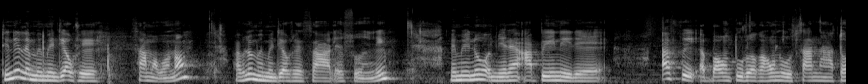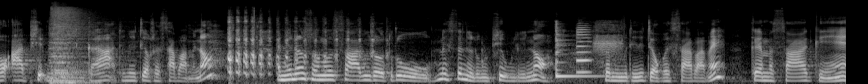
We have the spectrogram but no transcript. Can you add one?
ဒီနေ့လည်းမင်မင်တယောက်တည်းစားမှာပေါ့နော်ဘာဖြစ်လို့မင်မင်တယောက်တည်းစားရလဲဆိုရင်လေမင်မင်တို့အများတန်းအပေးနေတဲ့အဖေအပေါင်းသူတော်ကောင်းတို့စာနာတော်အဖြစ်မင်မင်ကဒီနေ့တယောက်တည်းစားပါမယ်နော်အ မြင်တော့ဆုံးလို့စားပြီးတော့သူတို့ကိုနှိမ့်ဆက်နေလို့မဖြစ်ဘူးလေနော်ဒါပေမဲ့ဒီနေ့ကြောက်ပဲစားပါမယ်ကဲမစားခင်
